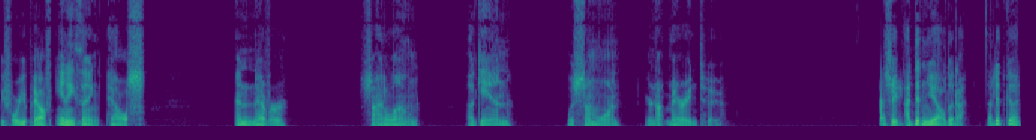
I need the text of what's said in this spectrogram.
before you pay off anything else and never sign alone again with someone you're not married to. See, I didn't yell, did I? I did good.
